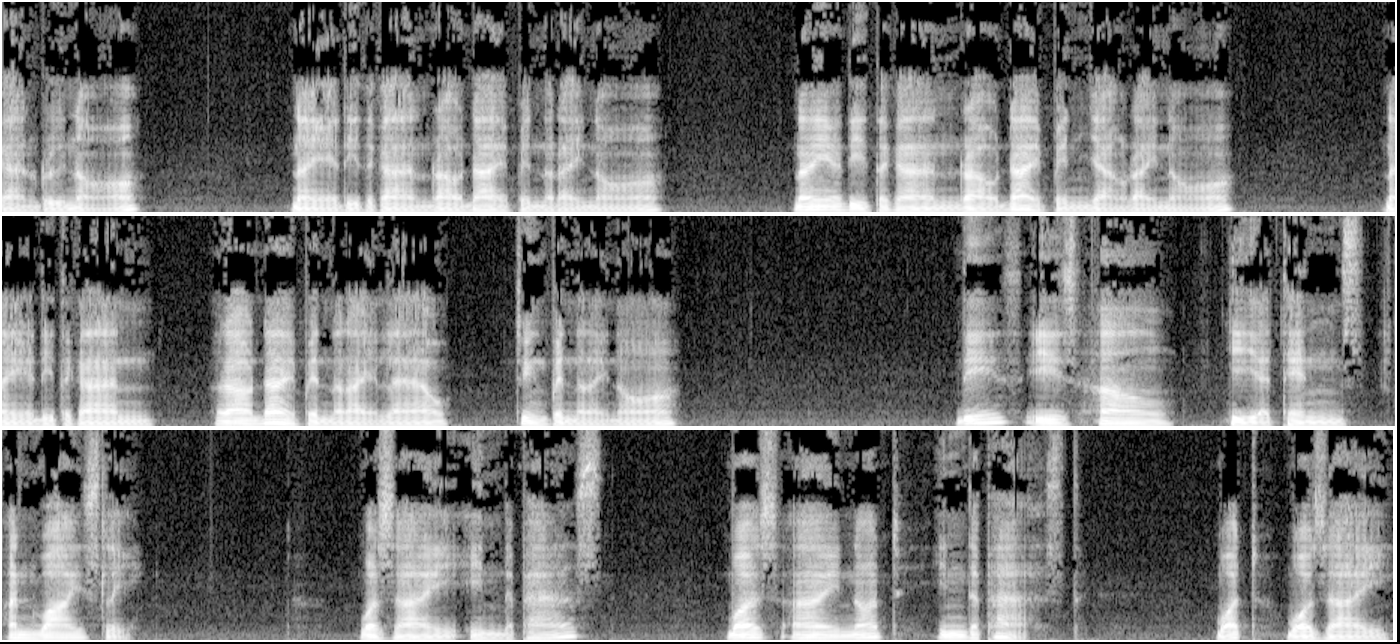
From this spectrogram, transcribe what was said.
การหรือหนอ ในอดีตการเราได้เป็นอะไรหนอ ในอดีตการเราได้เป็นอย่างไรหนอ ในอดีตการเราได้เป็นอะไรแล้ว จึงเป็นอะไรหนอ This is how he attends unwisely. Was I in the past? Was I not in the past? What was I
